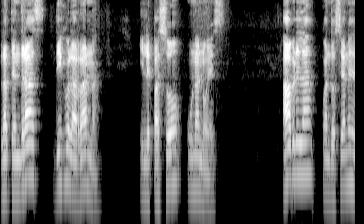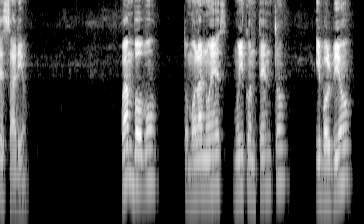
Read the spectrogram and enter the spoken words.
La tendrás, dijo la rana, y le pasó una nuez. Ábrela cuando sea necesario. Juan Bobo tomó la nuez muy contento y volvió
